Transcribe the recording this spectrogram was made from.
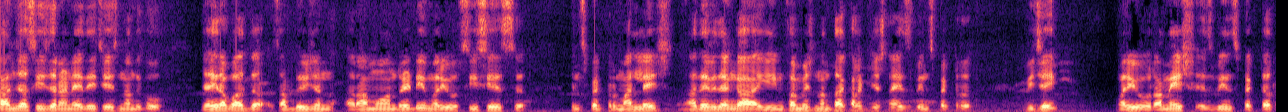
గాంజా సీజర్ అనేది చేసినందుకు జైరాబాద్ సబ్ డివిజన్ రామ్మోహన్ రెడ్డి మరియు సిసిఎస్ ఇన్స్పెక్టర్ మల్లేష్ అదేవిధంగా ఈ ఇన్ఫర్మేషన్ అంతా కలెక్ట్ చేసిన ఎస్బీ ఇన్స్పెక్టర్ విజయ్ మరియు Ramesh SB inspector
